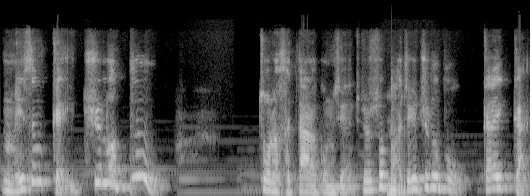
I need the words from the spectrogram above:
梅森给俱乐部做了很大的贡献，就是说把这个俱乐部该感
